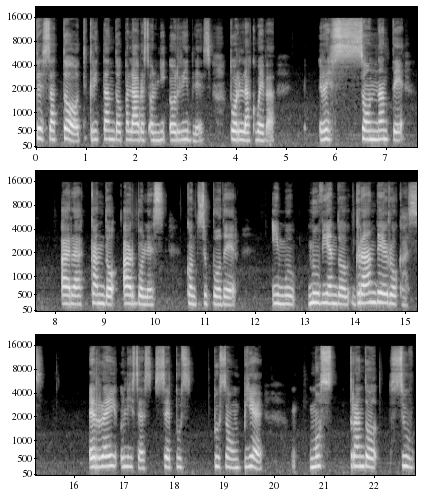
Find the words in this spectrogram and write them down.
desató gritando palabras horribles por la cueva, resonante, arrancando árboles con su poder y moviendo grandes rocas. El rey Ulises se puso un pie, mostrando su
